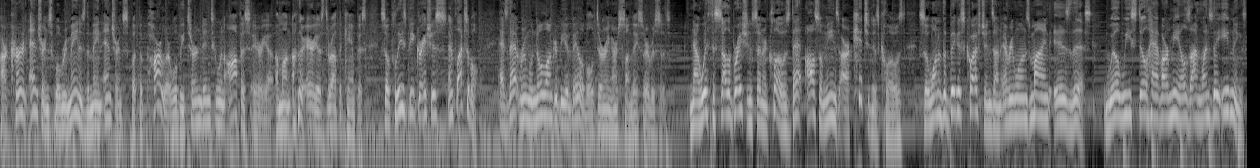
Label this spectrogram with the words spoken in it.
Our current entrance will remain as the main entrance, but the parlor will be turned into an office area, among other areas throughout the campus. So please be gracious and flexible, as that room will no longer be available during our Sunday services. Now, with the Celebration Center closed, that also means our kitchen is closed. So, one of the biggest questions on everyone's mind is this Will we still have our meals on Wednesday evenings?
